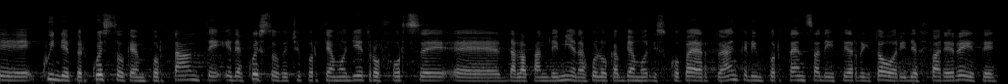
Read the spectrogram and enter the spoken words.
E quindi è per questo che è importante ed è questo che ci portiamo dietro forse eh, dalla pandemia, da quello che abbiamo riscoperto, e anche l'importanza dei territori, del fare rete,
